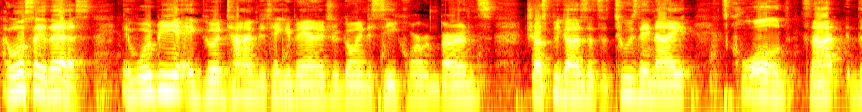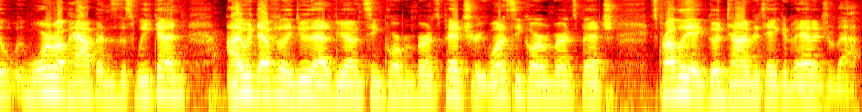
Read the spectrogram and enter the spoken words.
I will say this: it would be a good time to take advantage of going to see Corbin Burnes just because it's a Tuesday night. It's cold. It's not the warm up happens this weekend. I would definitely do that if you haven't seen Corbin Burnes pitch or you want to see Corbin Burnes pitch. It's probably a good time to take advantage of that.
